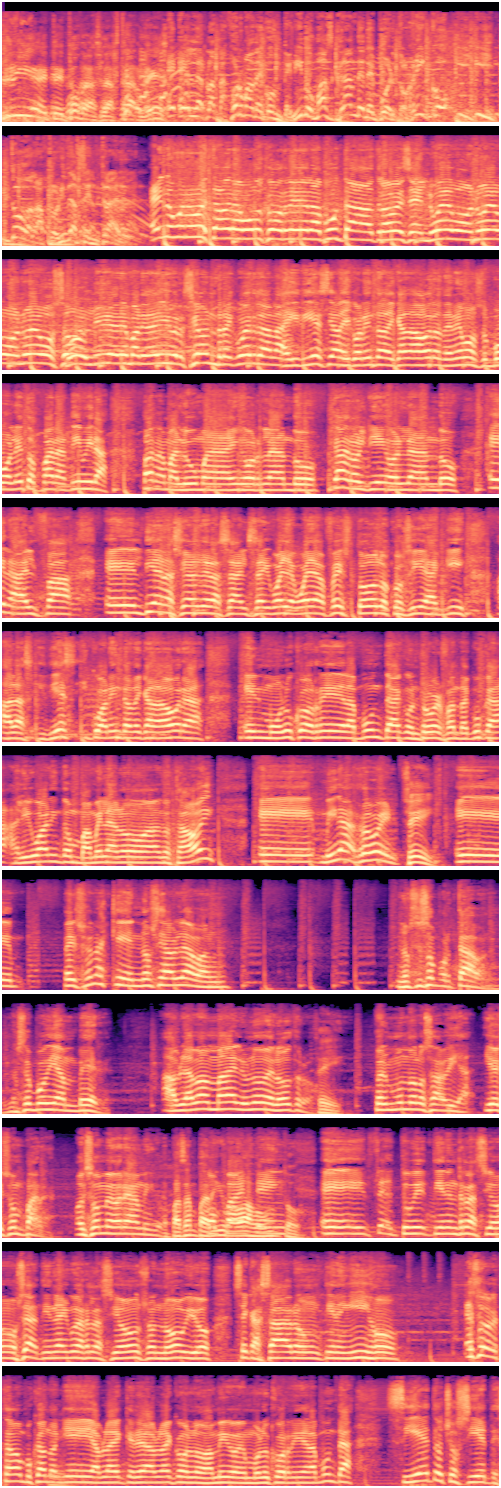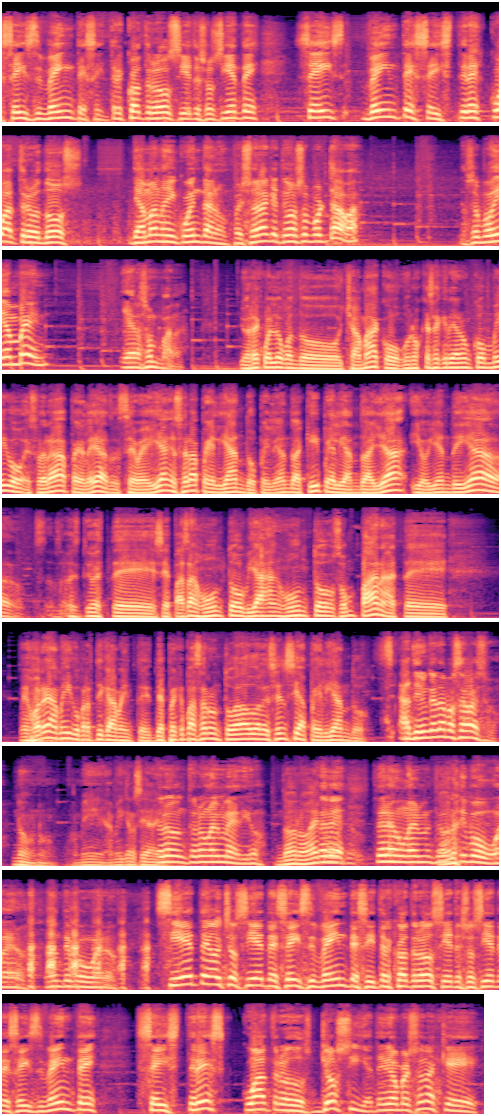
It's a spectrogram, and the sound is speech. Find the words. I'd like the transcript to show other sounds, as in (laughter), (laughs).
Ríete todas las tardes En la plataforma de contenido más grande de Puerto Rico y, y toda la Florida Central. El número uno está ahora, Molusco Rey de la Punta, a través del nuevo, nuevo, nuevo Sol, líder en variedad y diversión. Recuerda, a las y 10 y a las y 40 de cada hora tenemos boletos para ti. Mira, para Maluma en Orlando, Carol G en Orlando, el Alfa, el Día Nacional de la Salsa, el Guaya Guaya Fest, todos los consigues aquí a las y 10 y 40 de cada hora. El Molusco Rey de la Punta con Robert Fantacuca, Ali Warrington, Pamela no, no está hoy. Eh, mira, Robert. Sí. Eh, personas que no se hablaban, no se soportaban, no se podían ver, hablaban mal el uno del otro. Sí. Todo el mundo lo sabía. Y hoy son panas. Hoy son mejores amigos. Pasan para arriba abajo juntos. eh, se- tuvi- tienen relación, o sea, tienen alguna relación, son novios, se casaron, tienen hijos. Eso es lo que estamos buscando aquí, hablar, querer hablar con los amigos en Molusco Río de la Punta. 787-620-6342, 787-620-6342. Llámanos y cuéntanos. Personas que tú no soportabas, no se podían ver y ahora son panas. Yo recuerdo cuando chamaco, unos que se criaron conmigo, eso era pelea, se veían, eso era peleando, peleando aquí, peleando allá, y hoy en día este, se pasan juntos, viajan juntos, son panas, este, mejores amigos prácticamente. Después que pasaron toda la adolescencia peleando. ¿A ti nunca te ha pasado eso? No, no, a mí, a mí gracias a Tú Dios. eres, tú eres un el medio. No, no, es Tú eres, tú eres un, tú eres un tipo bueno. un tipo bueno. 787-620-6342. 787-620-6342. Yo sí he tenido personas que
